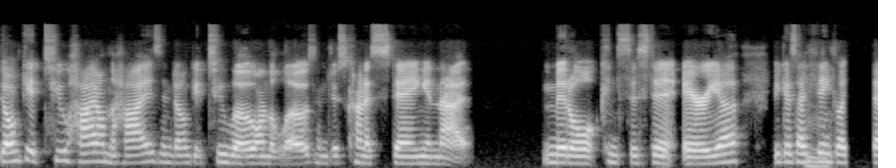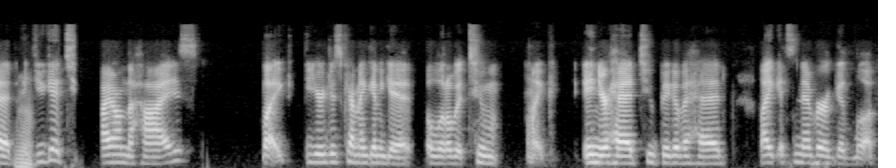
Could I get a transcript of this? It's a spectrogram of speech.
don't get too high on the highs and don't get too low on the lows and just kind of staying in that middle consistent area because I mm. think like that yeah. if you get too high on the highs like you're just kind of going to get a little bit too like in your head too big of a head like it's never a good look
